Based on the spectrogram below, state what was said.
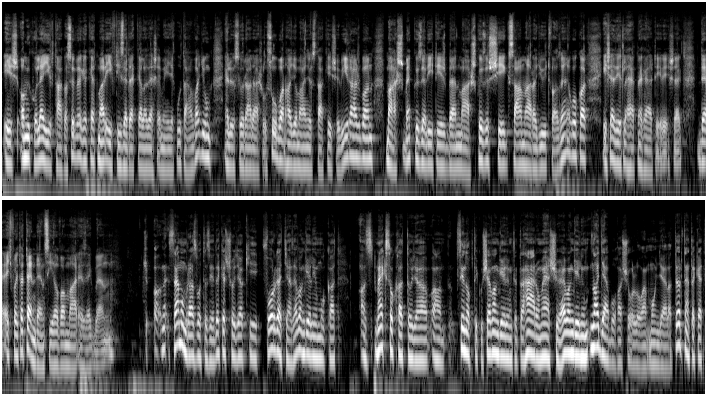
és amikor leírták a szövegeket, már évtizedekkel az események után vagyunk, először ráadásul szóban hagyományozták, később írásban, más megközelítésben, más közösség számára gyűjtve az anyagokat, és ezért lehetnek eltérések. De egyfajta tendencia van már ezekben. Számomra az volt az érdekes, hogy aki forgatja az evangéliumokat, az megszokhatta, hogy a, a szinoptikus evangélium, tehát a három első evangélium nagyjából hasonlóan mondja el a történeteket,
